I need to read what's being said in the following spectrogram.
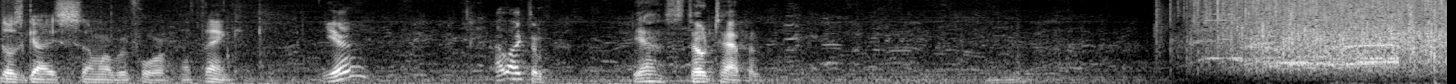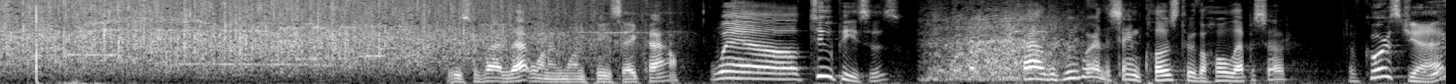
heard those guys somewhere before, I think. Yeah? I liked them. Yeah, it's toe tapping. We survived that one in one piece, eh, Kyle? Well, two pieces. Kyle, did we wear the same clothes through the whole episode? Of course, Jack.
